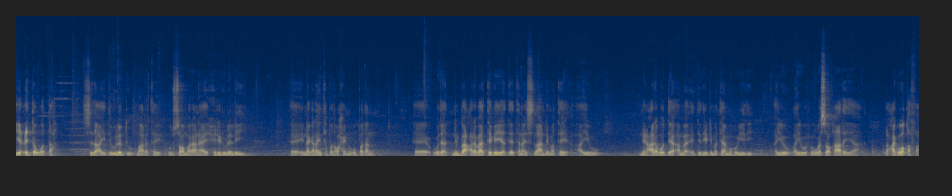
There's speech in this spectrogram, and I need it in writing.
iyo cidda wadda sida ay dowladdu maaragtay u soo maraan ee ay xidhiidh ula leeyihiin Eh, innagana inta badan waxay nugu badan eh, wadaad ninbaa carabaa tegaya deetana islaan dhimatay ayuu nin caraboo dee ama edadii dhimatay ama hooyadii ayuu ayuu wuxuu uga soo qaadayaa lacag waqafa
